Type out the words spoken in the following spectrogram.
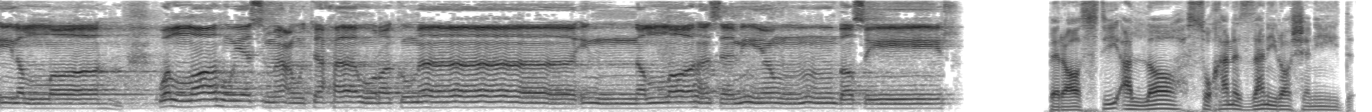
إلى الله. والله يسمع تحاوركما إن الله سميع بصير. به راستی الله سخن زنی را شنید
